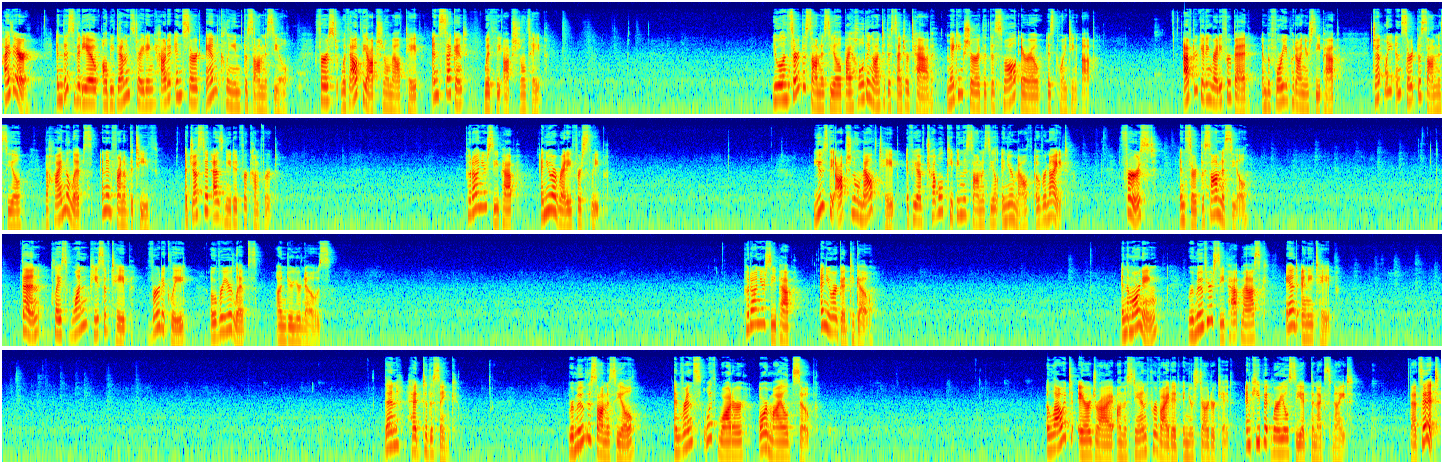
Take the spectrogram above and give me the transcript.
Hi there! In this video, I'll be demonstrating how to insert and clean the SomnoSeal. First, without the optional mouth tape, and second, with the optional tape. You will insert the SomnoSeal by holding onto the center tab, making sure that the small arrow is pointing up. After getting ready for bed, and before you put on your CPAP, gently insert the SomnoSeal behind the lips and in front of the teeth. Adjust it as needed for comfort. Put on your CPAP and you are ready for sleep. Use the optional mouth tape if you have trouble keeping the SomnoSeal in your mouth overnight. First, insert the SomnoSeal. Then place one piece of tape vertically over your lips under your nose. Put on your CPAP and you are good to go. In the morning, remove your CPAP mask and any tape. Then head to the sink. Remove the SomnoSeal and rinse with water or mild soap. Allow it to air dry on the stand provided in your starter kit and keep it where you'll see it the next night. That's it!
